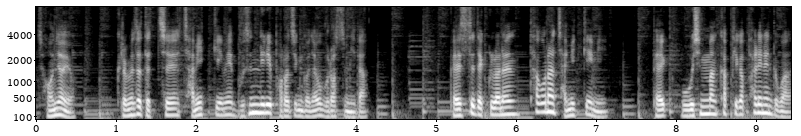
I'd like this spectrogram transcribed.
전혀요. 그러면서 대체 잠입 게임에 무슨 일이 벌어진 거냐고 물었습니다. 베스트 댓글러는 탁월한 잠입 게임이 150만 카피가 팔리는 동안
